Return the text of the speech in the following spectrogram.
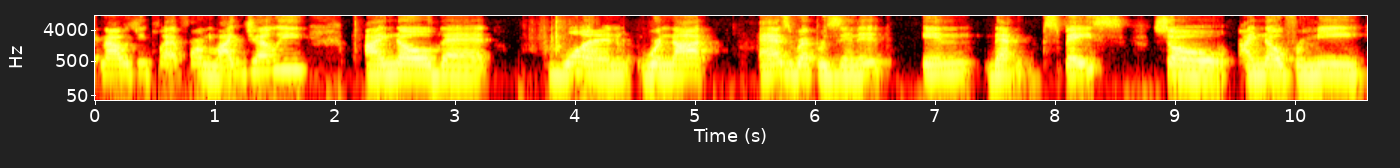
technology platform like jeli i know that one we're not as represented in that space. So i know for me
